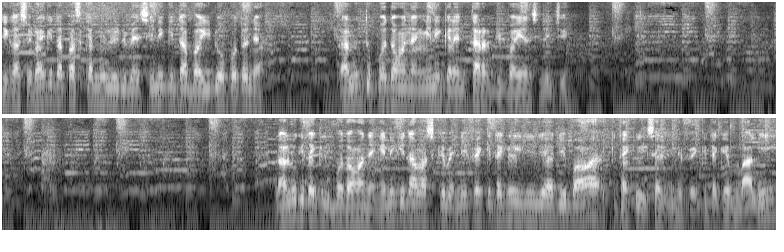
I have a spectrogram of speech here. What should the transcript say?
Jika sudah kita paskan dulu di band sini kita bagi dua fotonya Lalu untuk potongan yang ini kalian taruh di bagian sini cuy Lalu kita klik potongan yang ini kita masuk ke back effect kita klik di, di bawah kita klik sel effect kita kembali.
